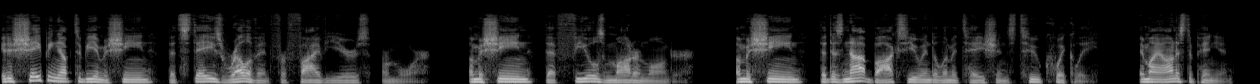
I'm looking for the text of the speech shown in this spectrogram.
It is shaping up to be a machine that stays relevant for five years or more. A machine that feels modern longer. A machine that does not box you into limitations too quickly. In my honest opinion,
